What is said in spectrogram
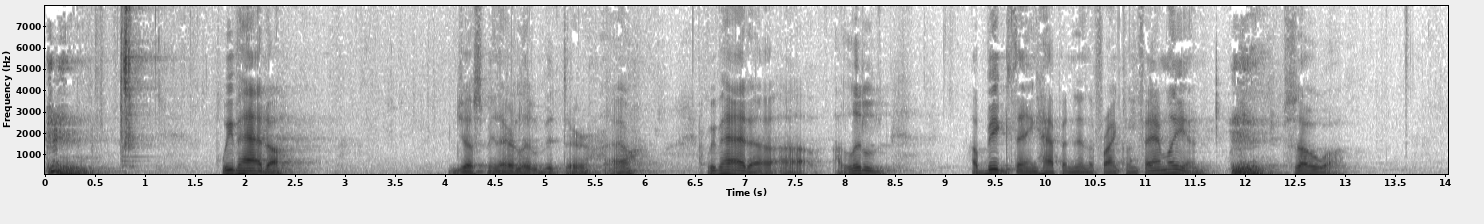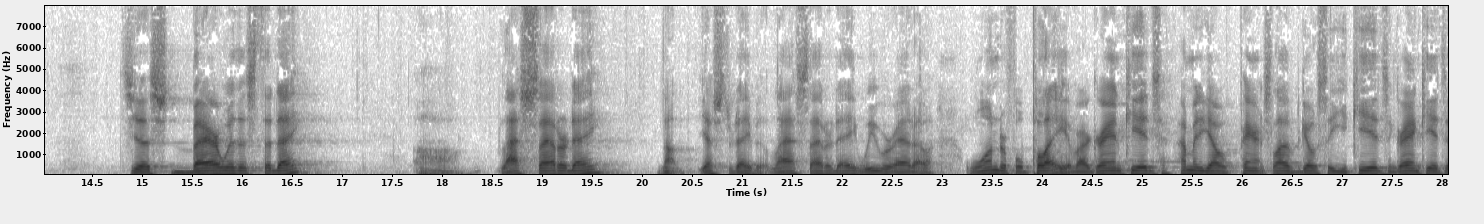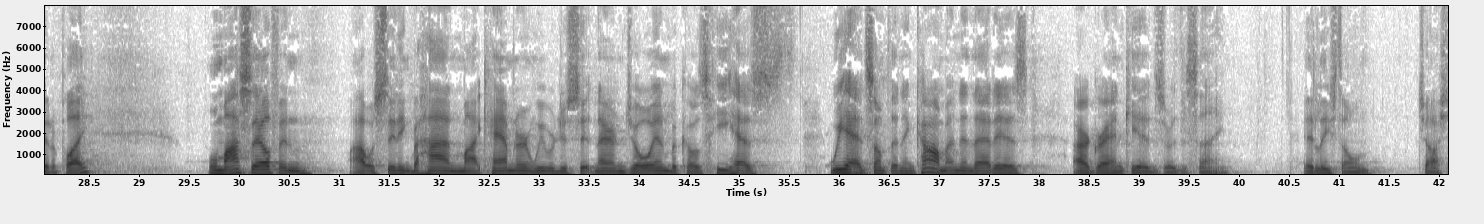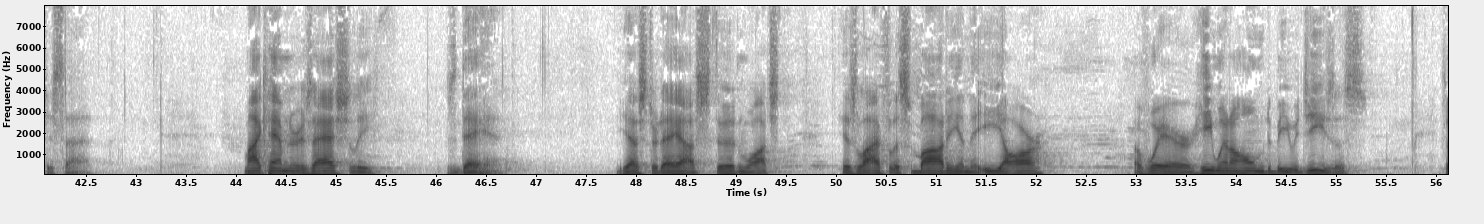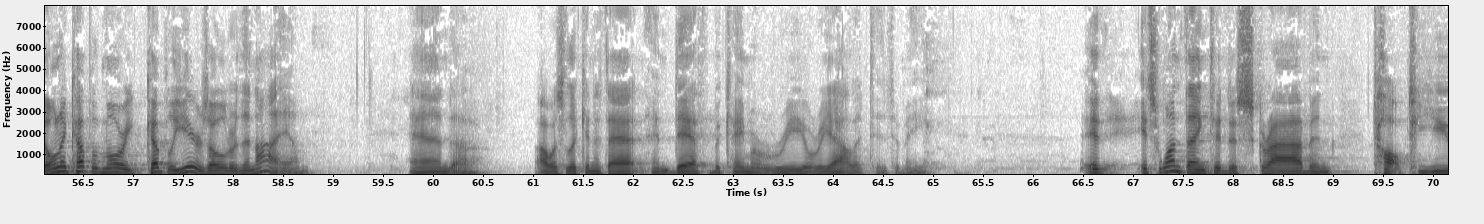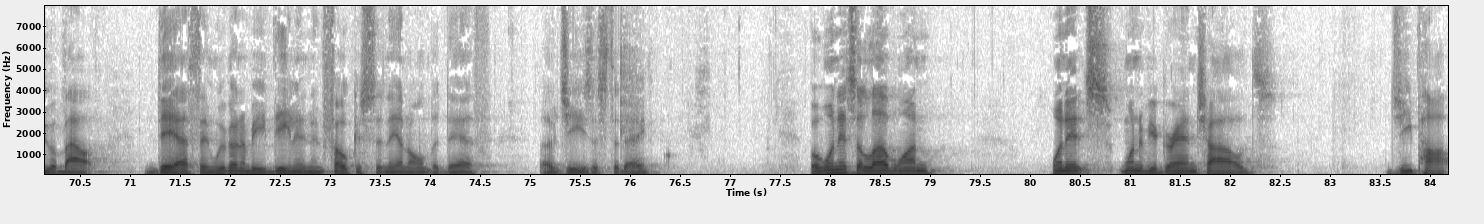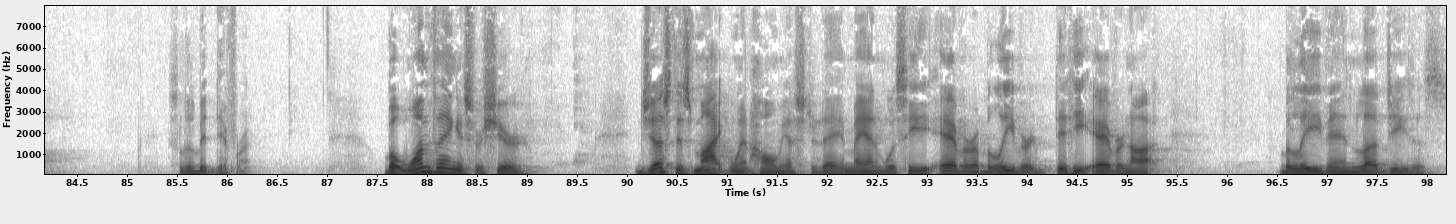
We've had a, adjust me there a little bit there, Al. We've had a, a, a little, a big thing happen in the Franklin family, and so uh, just bear with us today. Uh, last Saturday, not yesterday, but last Saturday, we were at a wonderful play of our grandkids. How many of y'all parents love to go see your kids and grandkids in a play? Well, myself and I was sitting behind Mike Hamner, and we were just sitting there enjoying because he has, we had something in common, and that is our grandkids are the same, at least on Josh's side. Mike Hamner is Ashley's dad. Yesterday, I stood and watched his lifeless body in the ER of where he went home to be with Jesus. He's only a couple more, couple of years older than I am, and. Uh, I was looking at that, and death became a real reality to me. It, it's one thing to describe and talk to you about death, and we're going to be dealing and focusing in on the death of Jesus today. But when it's a loved one, when it's one of your grandchild's G pop, it's a little bit different. But one thing is for sure just as Mike went home yesterday, man, was he ever a believer? Did he ever not believe and love Jesus?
